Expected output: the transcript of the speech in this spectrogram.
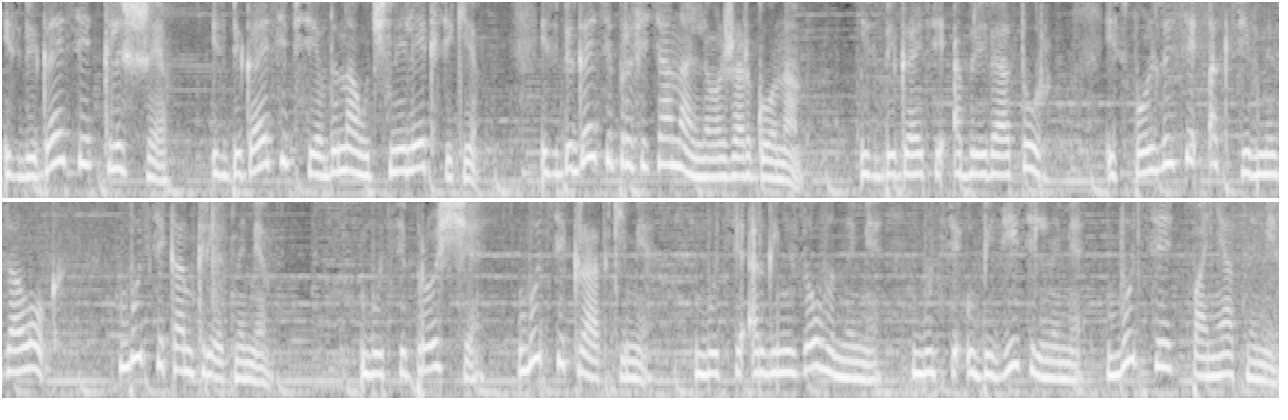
Избегайте клише. Избегайте псевдонаучной лексики. Избегайте профессионального жаргона. Избегайте аббревиатур. Используйте активный залог. Будьте конкретными. Будьте проще – Будьте краткими, будьте организованными, будьте убедительными, будьте понятными.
